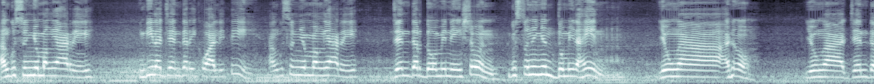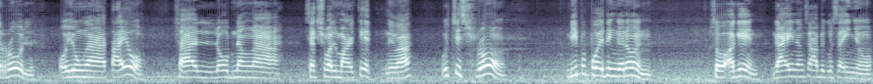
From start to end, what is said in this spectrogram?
Ang gusto niyo mangyari, hindi na gender equality. Ang gusto niyo mangyari, gender domination. Gusto niyo dominahin yung uh, ano, yung uh, gender role o yung uh, tayo sa loob ng uh, sexual market, di ba? Which is wrong. Hindi po pwedeng ganun. So again, gaya ng sabi ko sa inyo,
